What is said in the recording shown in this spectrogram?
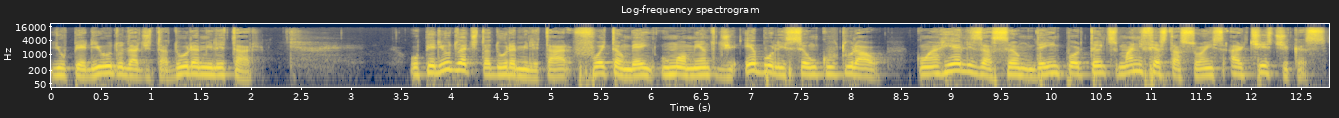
e o período da ditadura militar. O período da ditadura militar foi também um momento de ebulição cultural, com a realização de importantes manifestações artísticas.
